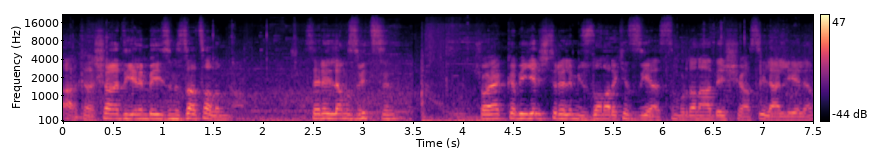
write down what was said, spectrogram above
Arkadaşlar hadi gelin base'imizi atalım. Serellamız bitsin. Şu ayakkabıyı geliştirelim. %10 hareket hızı gelsin. Buradan AD eşyası ilerleyelim.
